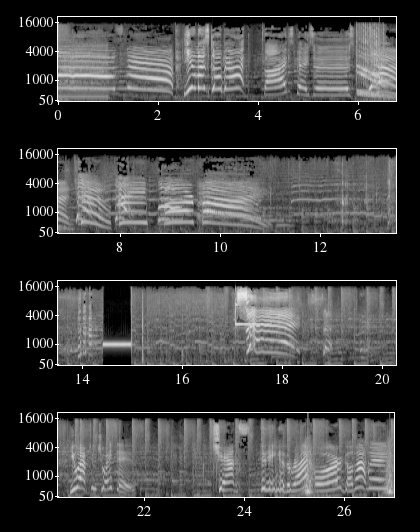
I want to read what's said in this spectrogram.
Oh, snap! You must go back five spaces. One, two, three, two choices. Chance hitting the red or go that way.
